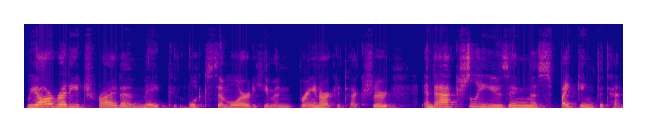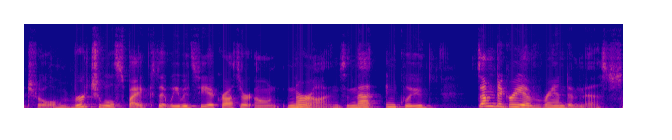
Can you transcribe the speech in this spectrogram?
we already try to make look similar to human brain architecture and actually using the spiking potential, virtual spikes that we would see across our own neurons, and that includes some degree of randomness.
